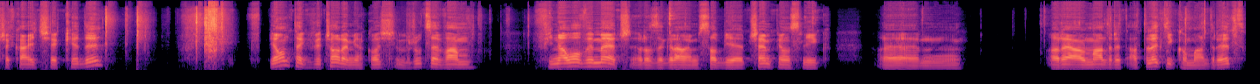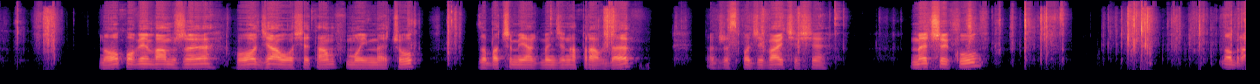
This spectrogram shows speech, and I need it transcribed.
czekajcie, kiedy? W piątek wieczorem jakoś wrzucę Wam finałowy mecz. Rozegrałem sobie Champions League Real Madryt, Atletico Madryt. No, powiem Wam, że o, działo się tam w moim meczu. Zobaczymy jak będzie naprawdę. Także spodziewajcie się meczyku. Dobra,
